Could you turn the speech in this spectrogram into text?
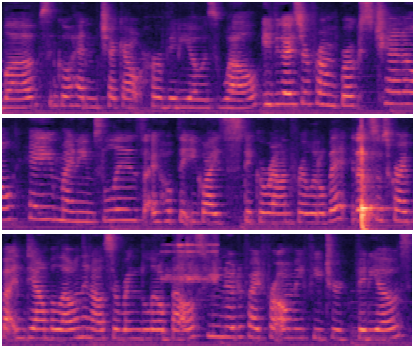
loves, go ahead and check out her video as well. If you guys are from Brooke's channel, hey, my name's Liz. I hope that you guys stick around for a little bit. Hit that subscribe button down below and then also ring the little bell so you're notified for all my future videos.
